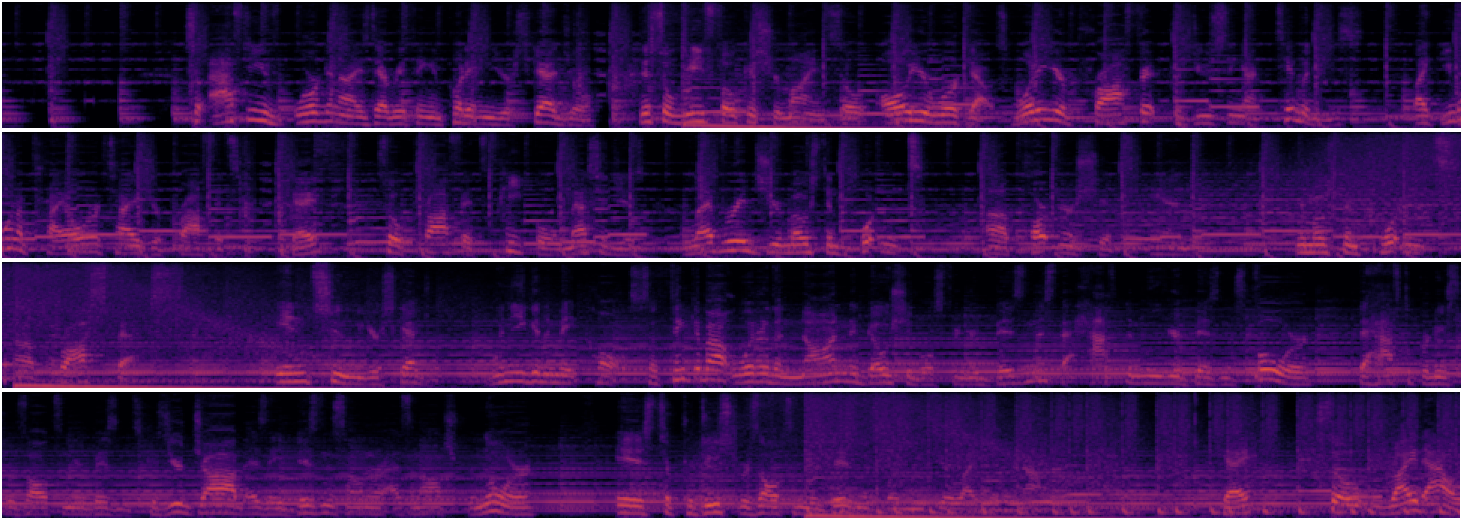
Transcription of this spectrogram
So after you've organized everything and put it in your schedule, this will refocus your mind. So all your workouts, what are your profit producing activities like you want to prioritize your profits okay? So profits, people, messages, leverage your most important uh, partnerships and your most important uh, prospects into your schedule. When are you going to make calls? So think about what are the non-negotiables for your business that have to move your business forward, that have to produce results in your business. Because your job as a business owner, as an entrepreneur, is to produce results in your business whether you feel like it or not. Okay? So write out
